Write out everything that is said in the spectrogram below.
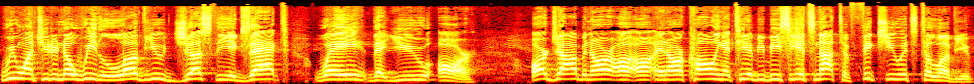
We want you to know we love you just the exact way that you are. Our job and our, uh, uh and our calling at TWBC, it's not to fix you, it's to love you.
